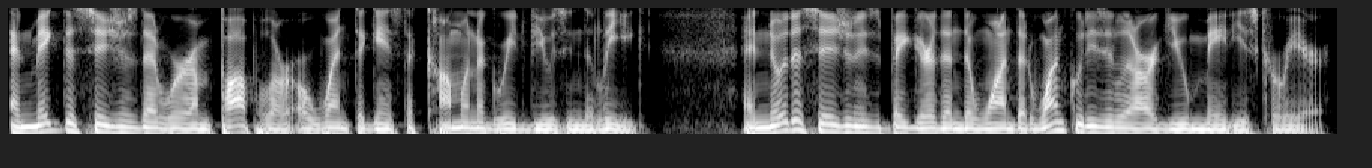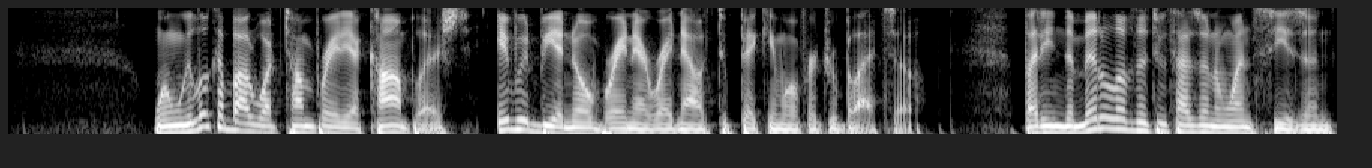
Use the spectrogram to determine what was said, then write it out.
and make decisions that were unpopular or went against the common agreed views in the league. And no decision is bigger than the one that one could easily argue made his career. When we look about what Tom Brady accomplished, it would be a no brainer right now to pick him over Drew Bledsoe. But in the middle of the 2001 season,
